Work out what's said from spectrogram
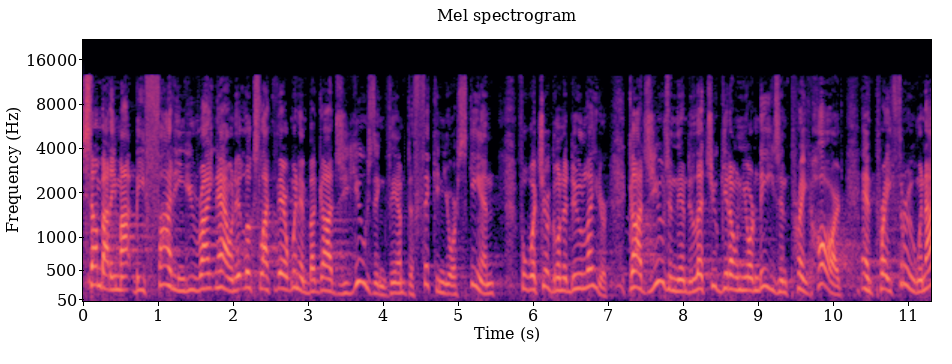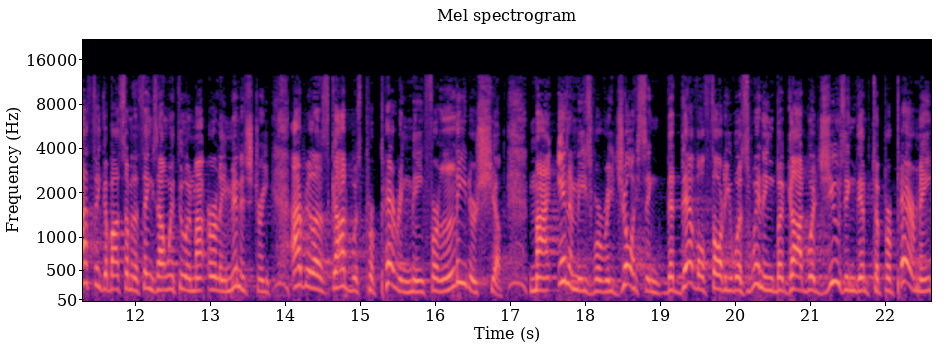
Somebody might be fighting you right now and it looks like they're winning, but God's using them to thicken your skin for what you're going to do later. God's using them to let you get on your knees and pray hard and pray through. When I think about some of the things I went through in my early ministry, I realized God was preparing me for leadership. My enemies were rejoicing. The devil thought he was winning, but God was using them to prepare me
